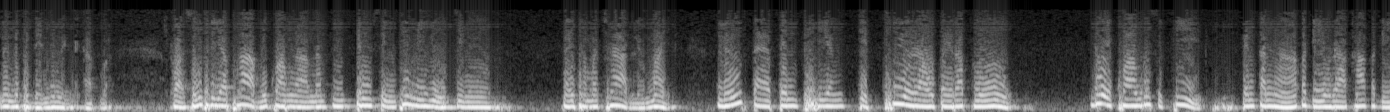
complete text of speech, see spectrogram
นั่นเป็นประเด็นที่หนึ่งนะครับ ว่าว่าสันทรียภาพหรือความงามนั้นเป็นสิ่งที่มีอยู่จริงในธรรมชาติหรือไม่ หรือแต่เป็นเพียงจิตที่เราไปรับรู้ ด้วยความรู้สึกที่เป็นตัณหาก็ดีราคะก็ดี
